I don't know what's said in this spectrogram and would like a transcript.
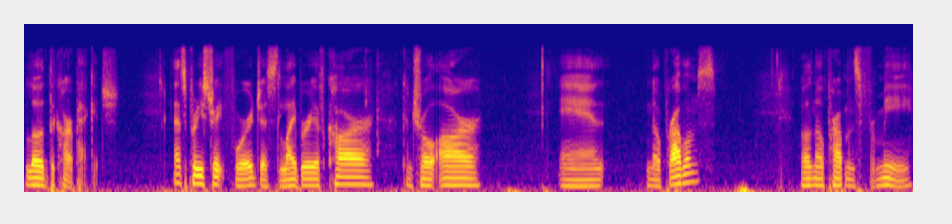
load the car package. That's pretty straightforward, just library of car, control R, and no problems. Well, no problems for me.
